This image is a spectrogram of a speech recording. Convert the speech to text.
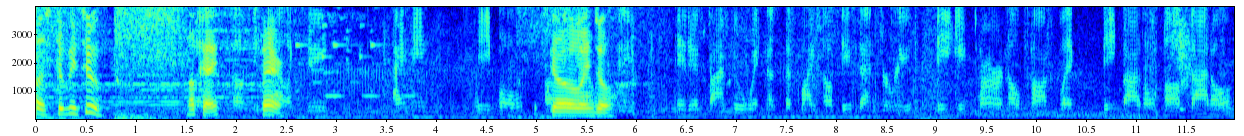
Oh, it's 2v2. Okay, fair. Let's go, Angel. It is time to witness the fight of the century, the eternal conflict, the battle of battles.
